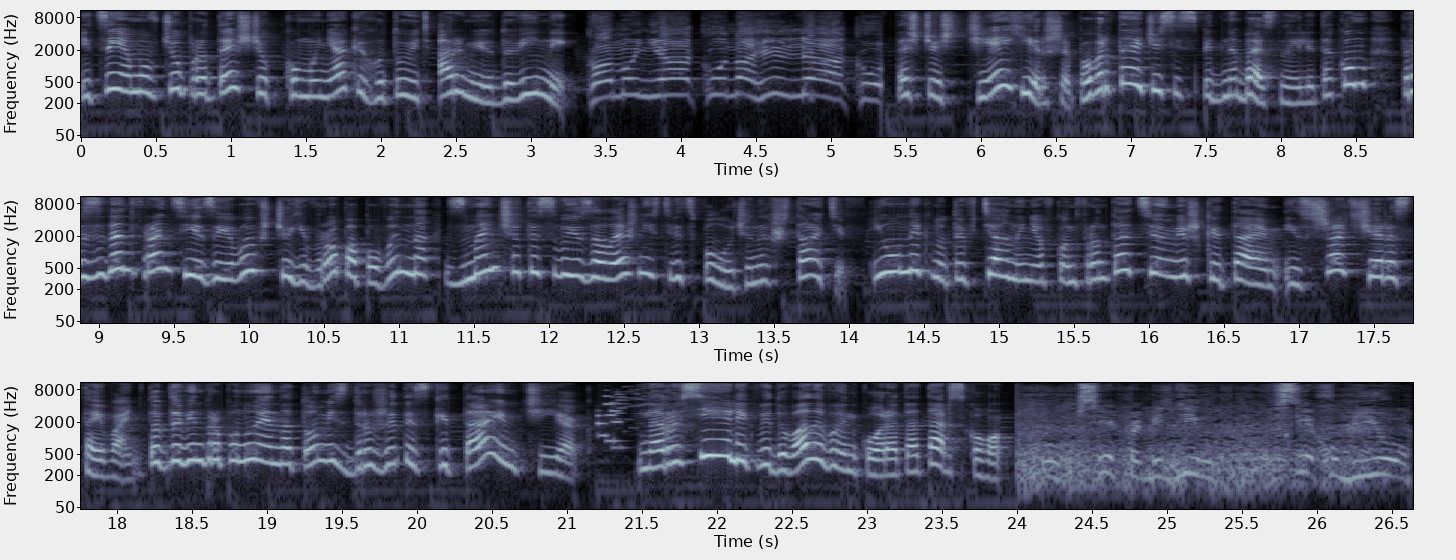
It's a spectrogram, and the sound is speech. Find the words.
І це я мовчу про те, що комуняки готують армію до війни. Комуняку на гілляку! Та що ще гірше, повертаючись із піднебесної літаком, президент Франції заявив, що Європа повинна зменшити свою залежність від Сполучених Штатів і уникнути втягнення в конфронтацію між Китаєм і США через Тайвань. Тобто він пропонує натомість дружити з Китаєм чи як? На Росії ліквідували воєнкора татарського. Всіх побідім, всіх убьем,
